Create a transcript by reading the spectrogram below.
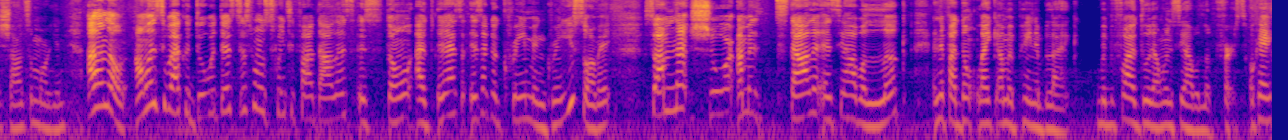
shout out to Morgan. I don't know. I want to see what I could do with this. This one's twenty five dollars. It's stone. I, it has. It's like a cream and green. You saw it. So I'm not sure. I'm gonna style it and see how it look. And if I don't like, it, I'm gonna paint it black. But before I do it, I want to see how it look first. Okay.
